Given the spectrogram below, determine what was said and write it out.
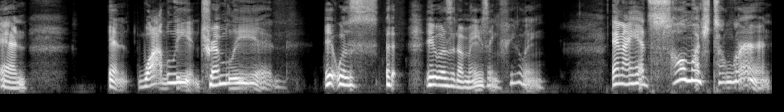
and, and wobbly and trembly and it was it was an amazing feeling. And I had so much to learn.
